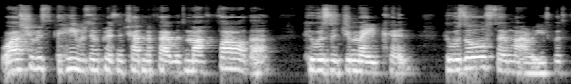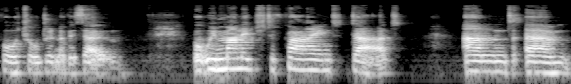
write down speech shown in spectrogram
While she was he was in prison, she had an affair with my father, who was a Jamaican, who was also married with four children of his own. But we managed to find dad, and um,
